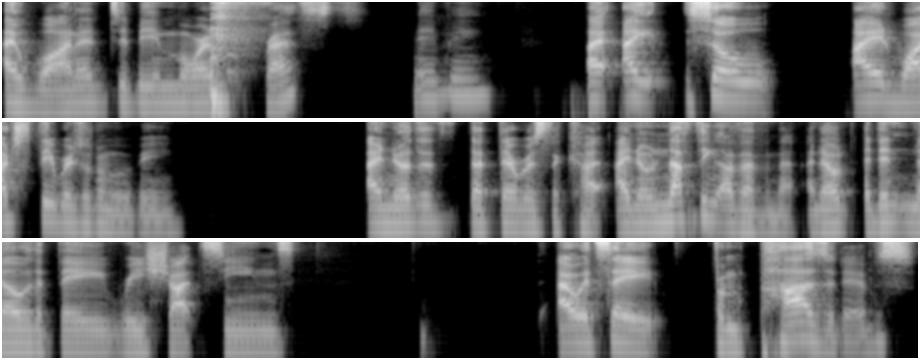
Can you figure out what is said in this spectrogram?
I wanted to be more impressed, maybe. I I so I had watched the original movie. I know that that there was the cut. I know nothing other than that. I don't I didn't know that they reshot scenes. I would say from positives,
